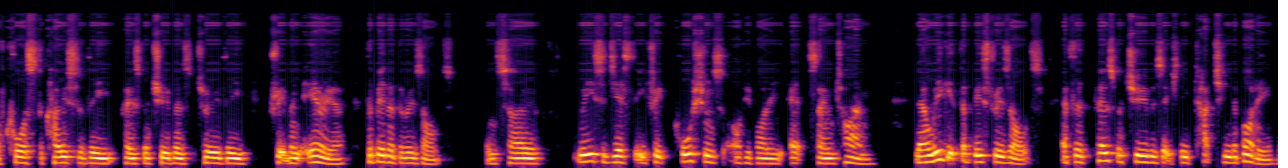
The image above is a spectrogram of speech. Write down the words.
of course, the closer the plasma tube is to the treatment area, the better the results. And so we suggest that you treat portions of your body at the same time. Now we get the best results if the plasma tube is actually touching the body.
